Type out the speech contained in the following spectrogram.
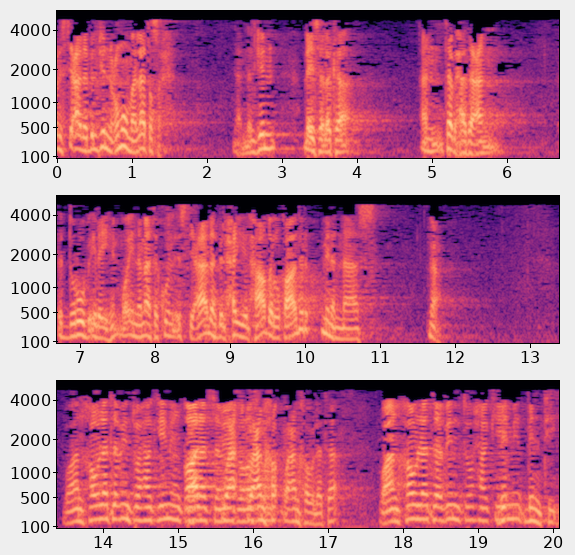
والاستعاذة بالجن عموما لا تصح. لأن الجن ليس لك أن تبحث عن الدروب إليهم وإنما تكون الاستعاذة بالحي الحاضر القادر من الناس. نعم. وعن خولة بنت حكيم قالت سمعت وعن, وعن خولة. وعن خولة بنت حكيم بنتي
